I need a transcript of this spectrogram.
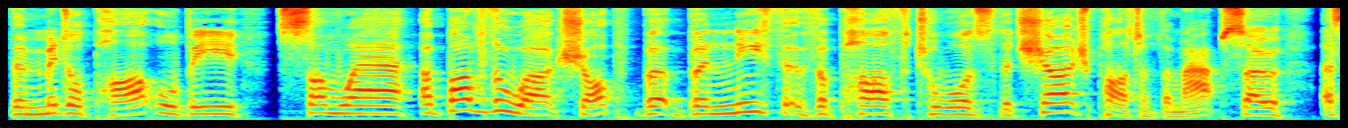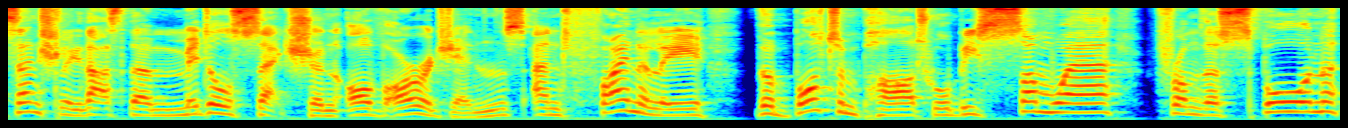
the middle part will be somewhere above the workshop, but beneath the path towards the church part of the map. So essentially, that's the middle section of Origins. And finally, the bottom part will be somewhere from the spawn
